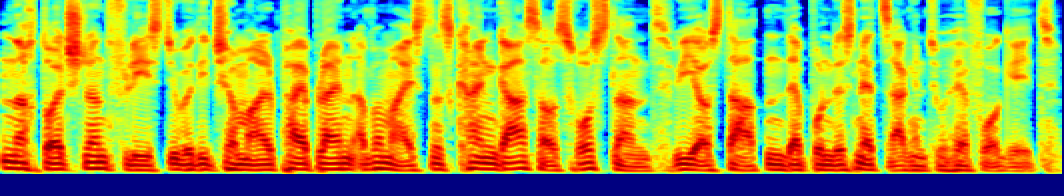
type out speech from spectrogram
Nach Deutschland fließt über die Jamal-Pipeline aber meistens kein Gas aus Russland, wie aus Daten der Bundesnetzagentur hervorgeht.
